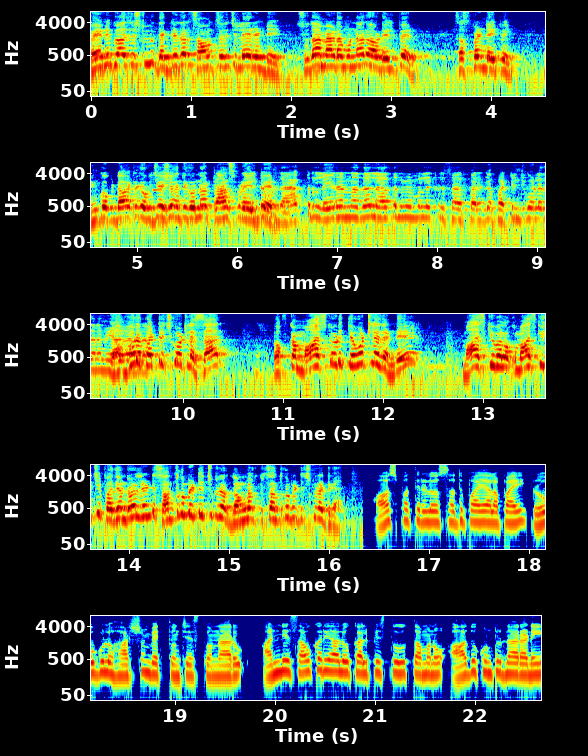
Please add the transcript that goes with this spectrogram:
గైనకాలజిస్టులు దగ్గర దగ్గర సంవత్సరం నుంచి లేరండి. సుధా మేడం ఉన్నారు ఆవిడ వెళ్ళిపోయారు. సస్పెండ్ అయిపోయి. ఇంకొక డాక్టర్ విజయశాంతి ఉన్నారు ట్రాన్స్ఫర్ అయిపోయారు డాక్టర్ లేరన్నదా లేకపోతే మిమ్మల్ని ఇక్కడ పట్టించుకోలేదని ఎవరు పట్టించుకోవట్లేదు సార్. ఒక్క మాస్క్ కూడా ఇవ్వట్లేదండి. మాస్క్ ఇవాళ ఒక మాస్క్ ఇచ్చి పదిహేను రోజులు ఏంటి? సంతకం పెట్టించుకున్నారు. దొంగలకు సంతకం పెట్టించుకున్నట్టుగా. ఆసుపత్రిలో సదుపాయాలపై రోగులు హర్షం వ్యక్తం చేస్తున్నారు. అన్ని సౌకర్యాలు కల్పిస్తూ తమను ఆదుకుంటున్నారని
